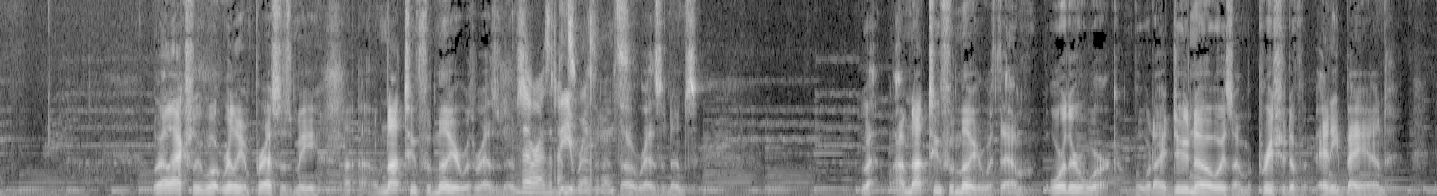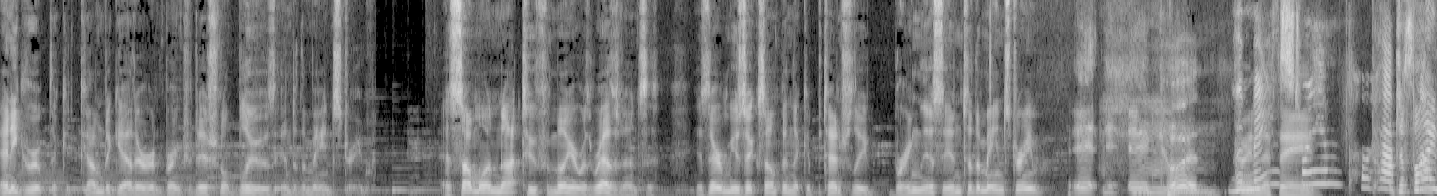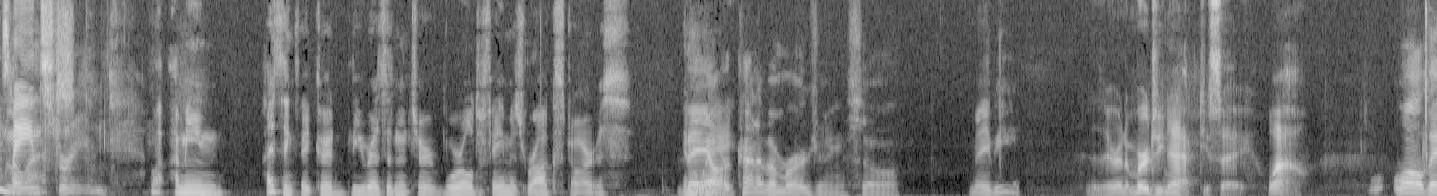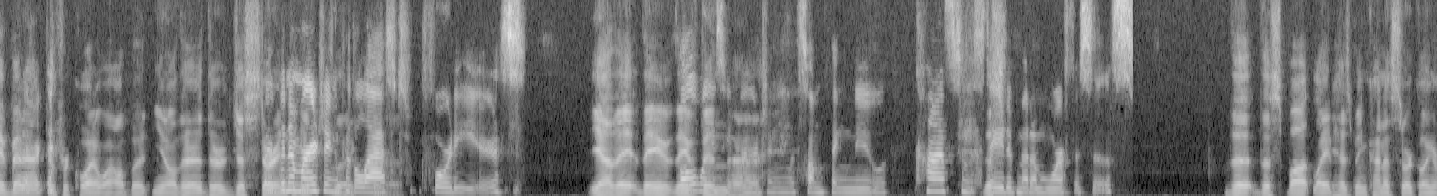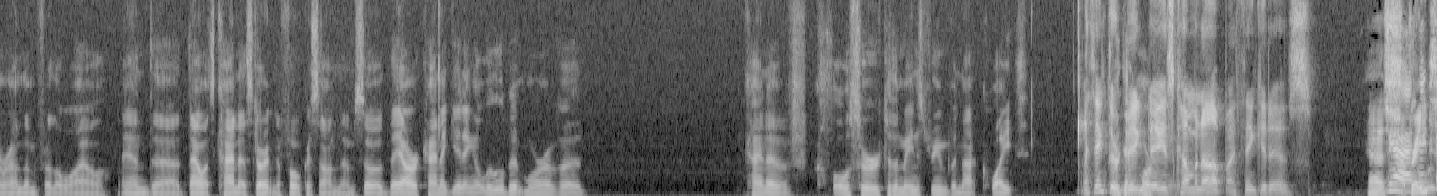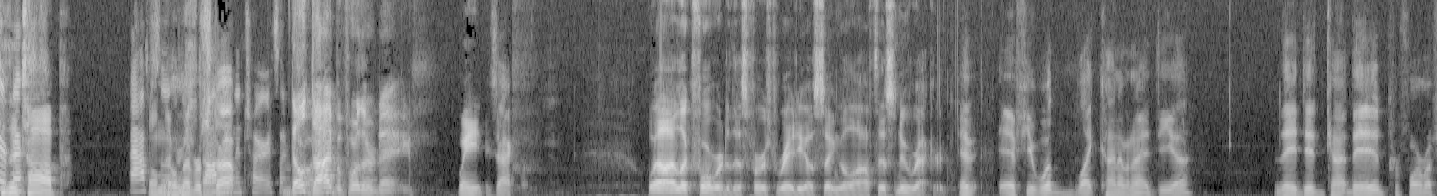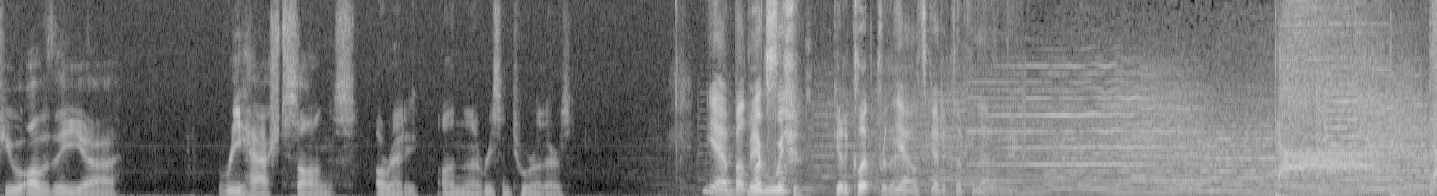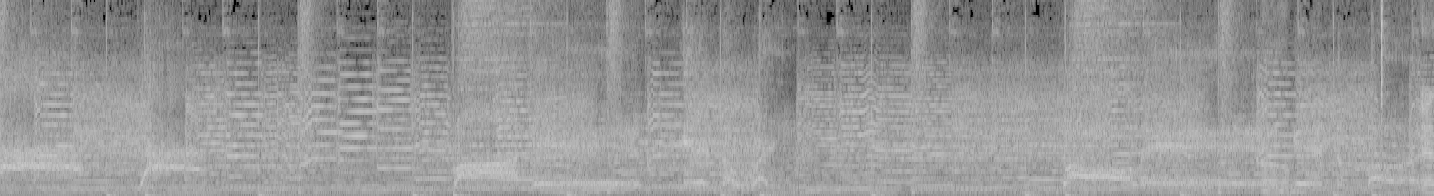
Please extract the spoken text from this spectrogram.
Well, actually, what really impresses me, I- I'm not too familiar with residents. The residents. The residents. the residents. Well, I'm not too familiar with them or their work, but what I do know is I'm appreciative of any band, any group that can come together and bring traditional blues into the mainstream. As someone not too familiar with residents, is their music something that could potentially bring this into the mainstream? It it, it could. the I mean, if they- mainstream, perhaps. Define not so mainstream. Well, I mean, I think they could. The residents are world famous rock stars. They are kind of emerging, so maybe. They're an emerging act, you say. Wow. Well, they've been active for quite a while, but you know they're they're just starting. They've starting. been to get, emerging for like, the uh, last forty years. yeah, they they they've Always been uh, emerging with something new. Constant state of metamorphosis. The the spotlight has been kind of circling around them for a while, and uh, now it's kind of starting to focus on them. So they are kind of getting a little bit more of a kind of closer to the mainstream, but not quite. I think their big more day's fame. coming up. I think it is. Yeah, Yeah, straight to the best- top. Absolutely, They'll never topping stop. the charts. I'm They'll sure. die before their day. Wait, Exactly. Well, I look forward to this first radio single off this new record. If if you would like kind of an idea, they did kind they did perform a few of the uh, rehashed songs already on the recent tour of theirs. Yeah, but Maybe let's we look- should get a clip for that. Yeah, let's get a clip for that in there.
